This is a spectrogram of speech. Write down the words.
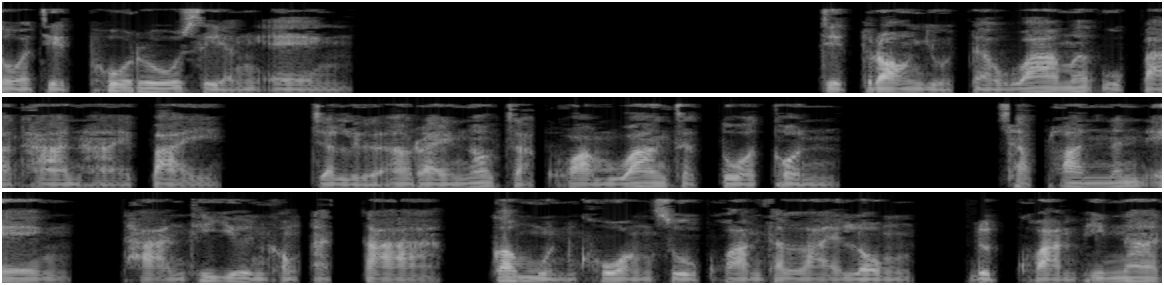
ตัวจิตผู้รู้เสียงเอง จิตรองอยู่แต่ว่าเมื่ออุปาทานหายไป จะเหลืออะไรนอกจากความว่างจากตัวตน ฉับพลันนั่นเอง ฐานที่ยืนของอัตตา ก็หมุนควงสู่ความทลายลง ดุดความพินาศ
